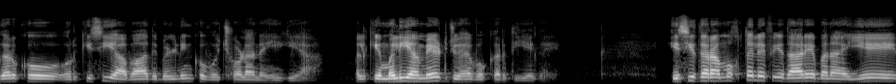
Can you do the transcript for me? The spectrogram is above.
گھر کو اور کسی آباد بلڈنگ کو وہ چھوڑا نہیں گیا، بلکہ ملیا میٹ جو ہے وہ کر دیے گئے۔ اسی طرح مختلف ادارے بنائے، یہ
